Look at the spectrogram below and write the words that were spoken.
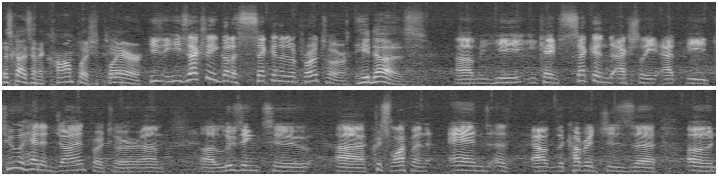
this guy's an accomplished player. he's he's actually got a second at a Pro Tour. He does. Um, he, he came second actually at the two-headed giant pro tour, um, uh, losing to uh, Chris Lachmann and uh, our, the coverage's uh, own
